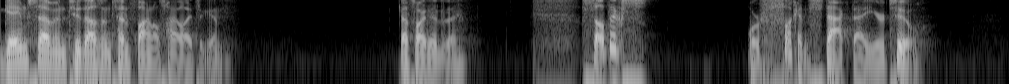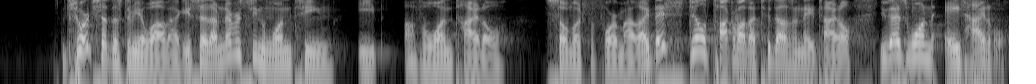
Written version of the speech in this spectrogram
Game Seven, 2010 Finals highlights again. That's what I did today. Celtics were fucking stacked that year too. George said this to me a while back. He said, "I've never seen one team eat off one title so much before in my life." They still talk about that 2008 title. You guys won a title,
